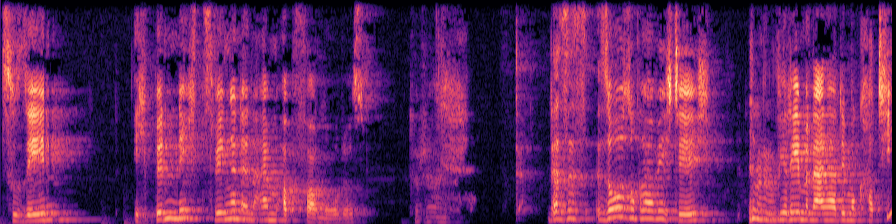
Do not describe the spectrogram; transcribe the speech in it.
zu sehen, ich bin nicht zwingend in einem Opfermodus. Total. Das ist so super wichtig. Wir leben in einer Demokratie.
